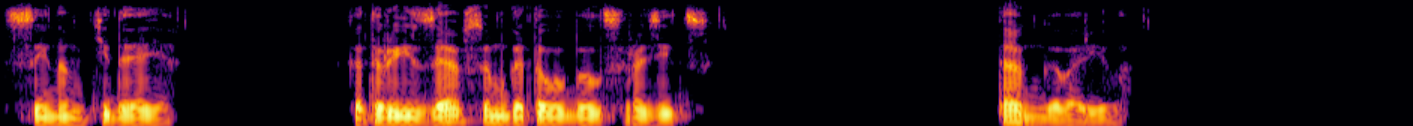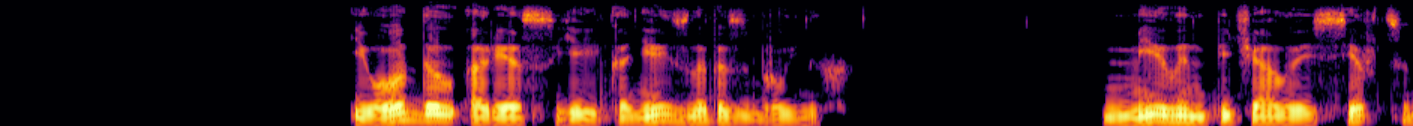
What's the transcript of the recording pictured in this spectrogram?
сыном Тидея, который и Зевсом готов был сразиться. Так говорила. И отдал Арес ей коней златосбруйных. Милым печалуясь сердцем,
